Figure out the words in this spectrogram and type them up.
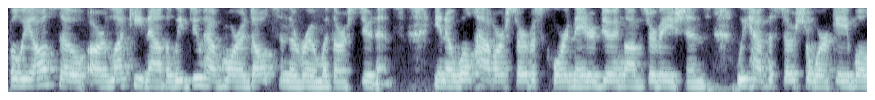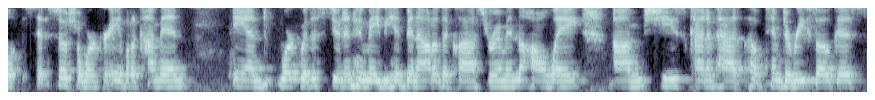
but we also are lucky now that we do have more adults in the room with our students. You know, we'll have our service coordinator doing observations. We have the social work able social worker able to come in and work with a student who maybe had been out of the classroom in the hallway. Um, she's kind of had helped him to refocus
